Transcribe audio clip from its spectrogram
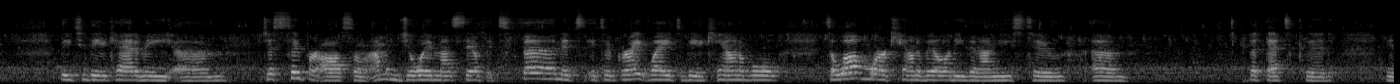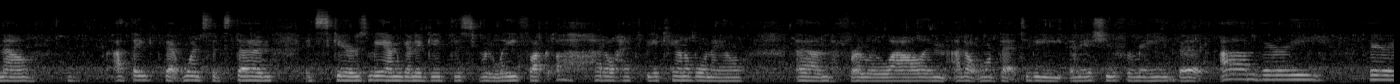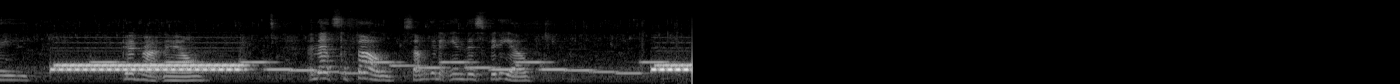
B2B Academy um, just super awesome. I'm enjoying myself. It's fun. It's, it's a great way to be accountable. It's a lot more accountability than I'm used to. Um, but that's good, you know. I think that once it's done, it scares me. I'm going to get this relief, like, oh, I don't have to be accountable now um, for a little while, and I don't want that to be an issue for me, but I'm very, very good right now. And that's the phone, so I'm going to end this video.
